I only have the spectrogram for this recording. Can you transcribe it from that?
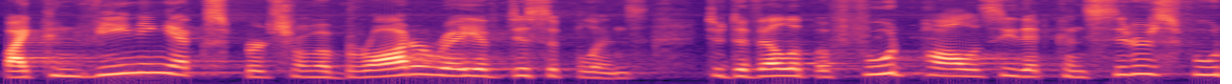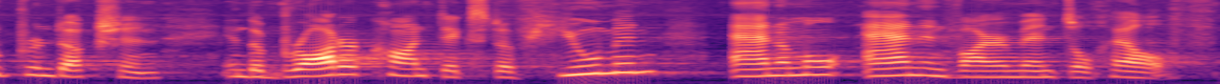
by convening experts from a broad array of disciplines to develop a food policy that considers food production in the broader context of human, animal, and environmental health.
